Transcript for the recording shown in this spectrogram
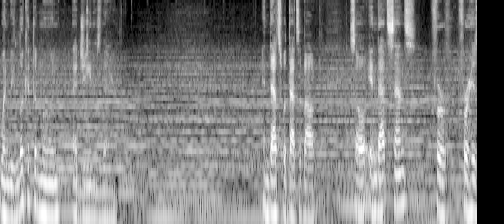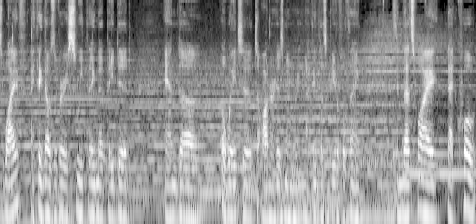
when we look at the moon that Gene is there. And that's what that's about. So, in that sense, for for his wife, I think that was a very sweet thing that they did, and uh, a way to to honor his memory. And I think that's a beautiful thing. And that's why that quote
